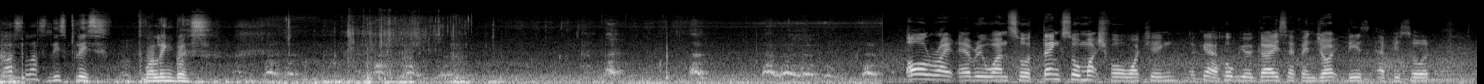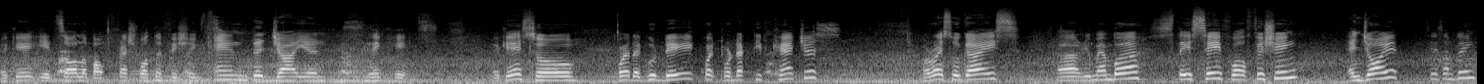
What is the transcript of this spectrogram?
Last, last, this place, falling bus. Alright everyone, so thanks so much for watching. Okay, I hope you guys have enjoyed this episode. Okay, it's all about freshwater fishing and the giant snakeheads. Okay, so quite a good day, quite productive catches. Alright, so guys, uh, remember, stay safe while fishing. Enjoy it. Say something.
